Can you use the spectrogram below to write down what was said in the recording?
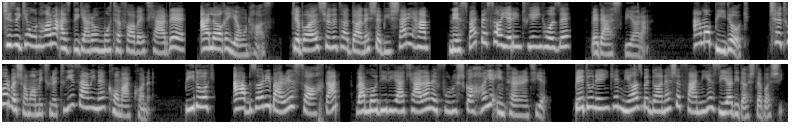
چیزی که اونها رو از دیگران متفاوت کرده علاقه اونهاست که باعث شده تا دانش بیشتری هم نسبت به سایرین توی این حوزه به دست بیارن. اما بیدوک چطور به شما می‌تونه توی این زمینه کمک کنه؟ بیدوک ابزاری برای ساختن و مدیریت کردن فروشگاه های اینترنتیه بدون اینکه نیاز به دانش فنی زیادی داشته باشی.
